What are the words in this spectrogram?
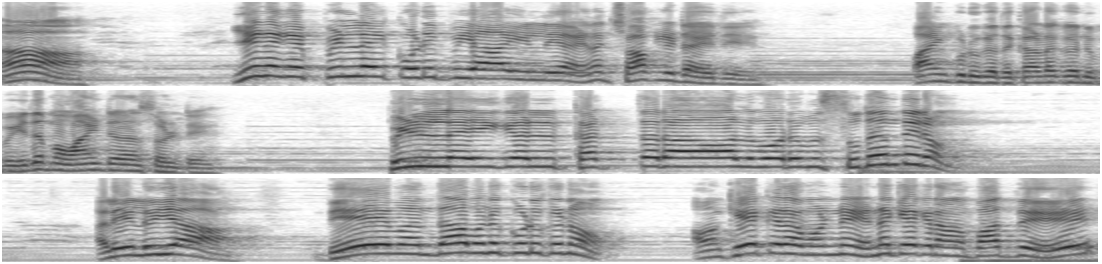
ஆ. எனக்கு பிள்ளை கொடுப்பியா இல்லையா? என்ன சாக்லேட்டா இது? வாங்கி கொடுக்கறது கடைக்கு போய் இதை வாங்கிட்டு வரேன் சொல்லிட்டு. பிள்ளைகள் கத்தரால் வரும் சுதந்திரம். அல்லேலூயா தேவன் தான் அவனுக்கு கொடுக்கணும். அவன் கேட்கிறான் ஒண்ணு என்ன கேட்கிறான் அவன் பார்த்து?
